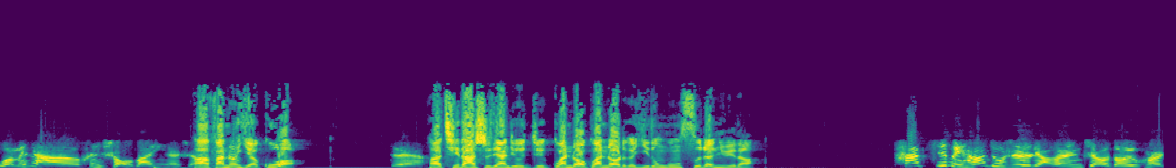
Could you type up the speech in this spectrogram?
我们俩很少吧，应该是。啊，反正也过。对。啊，其他时间就就关照关照这个移动公司这女的。他基本上就是两个人，只要到一块儿，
